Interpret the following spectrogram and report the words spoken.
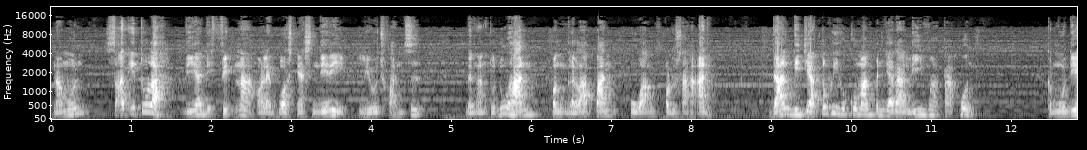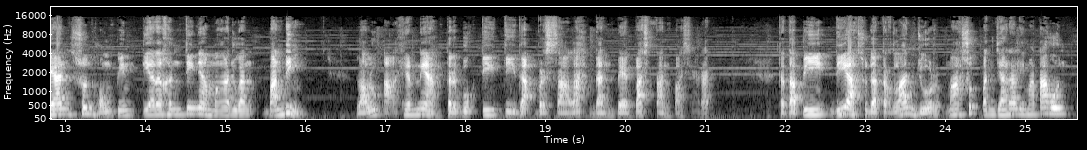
Namun, Saat itulah dia difitnah oleh bosnya sendiri, Liu Chuanzi, dengan tuduhan penggelapan uang perusahaan dan dijatuhi hukuman penjara lima tahun. Kemudian Sun Hongpin tiada hentinya mengajukan banding, lalu akhirnya terbukti tidak bersalah dan bebas tanpa syarat. Tetapi dia sudah terlanjur masuk penjara lima tahun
